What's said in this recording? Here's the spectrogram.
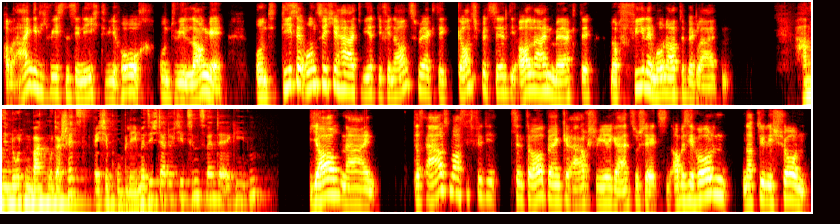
aber eigentlich wissen sie nicht, wie hoch und wie lange. Und diese Unsicherheit wird die Finanzmärkte, ganz speziell die Anleihenmärkte, noch viele Monate begleiten. Haben die Notenbanken unterschätzt, welche Probleme sich da durch die Zinswende ergeben? Ja und nein. Das Ausmaß ist für die Zentralbanker auch schwierig einzuschätzen. Aber sie wollen natürlich schon.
